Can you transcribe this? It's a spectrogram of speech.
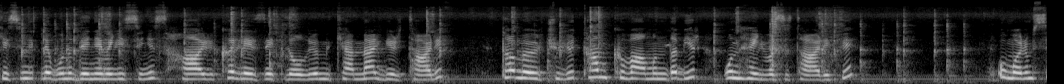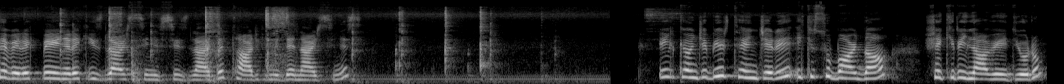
Kesinlikle bunu denemelisiniz. Harika lezzetli oluyor. Mükemmel bir tarif. Tam ölçülü, tam kıvamında bir un helvası tarifi. Umarım severek, beğenerek izlersiniz sizler de. Tarifimi denersiniz. İlk önce bir tencereye 2 su bardağı şeker ilave ediyorum.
